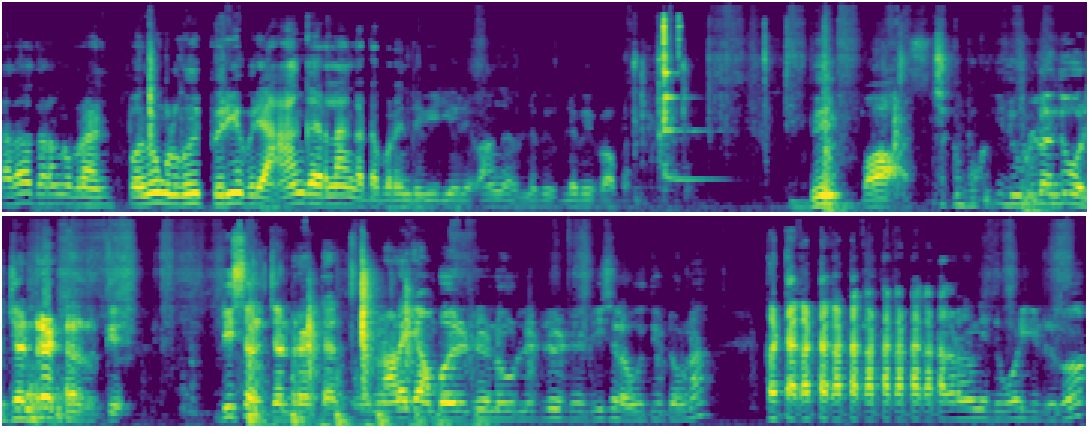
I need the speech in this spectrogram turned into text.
கதவை தரங்க பிரான் இப்போ வந்து உங்களுக்கு வந்து பெரிய பெரிய ஆங்கர்லாம் கட்ட போகிறேன் இந்த வீடியோவில் வாங்க உள்ள போய் உள்ள போய் பார்ப்போம். பிக் பாஸ் இது உள்ள வந்து ஒரு ஜென்ரேட்டர் இருக்குது டீசல் ஜென்ரேட்டர் ஒரு நாளைக்கு ஐம்பது லிட்டரு நூறு லிட்டரு டீசலை ஊற்றி விட்டோம்னா கட்ட கட்ட கட்ட கட்ட கட்ட கட்ட கட்டன்னு இது ஓடிக்கிட்டு இருக்கும்.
